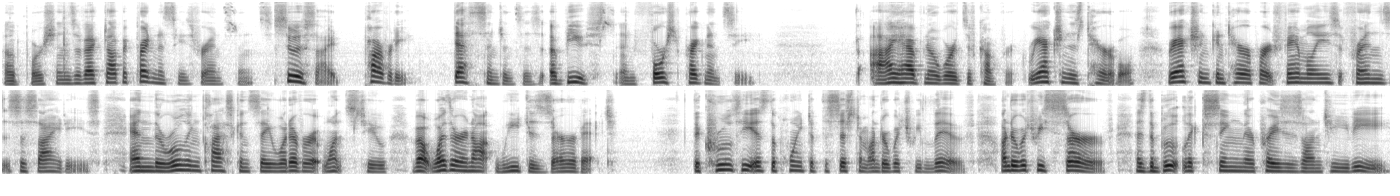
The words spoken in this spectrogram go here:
abortions of ectopic pregnancies, for instance, suicide, poverty, death sentences, abuse, and forced pregnancy. I have no words of comfort. Reaction is terrible. Reaction can tear apart families, friends, societies, and the ruling class can say whatever it wants to about whether or not we deserve it. The cruelty is the point of the system under which we live, under which we serve, as the bootlicks sing their praises on TV.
